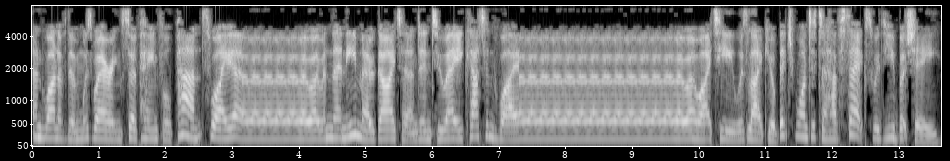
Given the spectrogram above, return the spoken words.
and one of them was wearing so painful pants why oh oh oh oh oh oh oh and then emo guy turned into a cat and why oh oh oh oh oh oh oh oh oh oh oh it was like your bitch wanted to have sex with you but she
